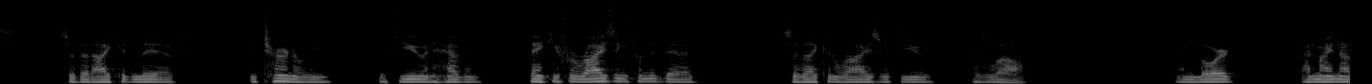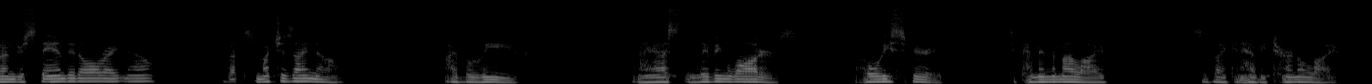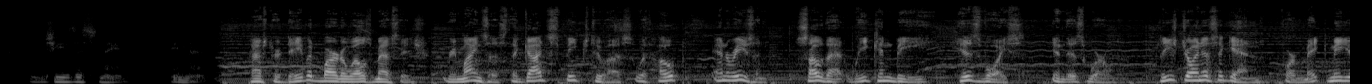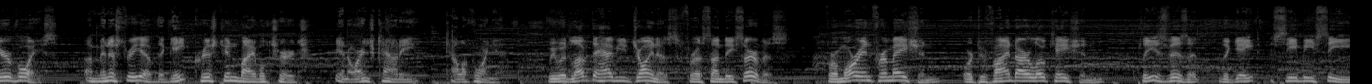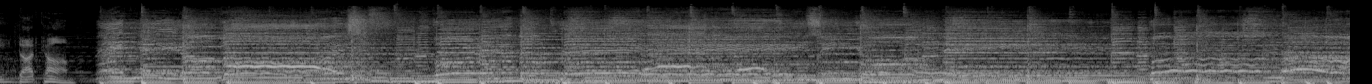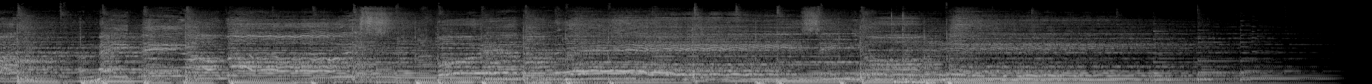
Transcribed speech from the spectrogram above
so that I could live eternally with you in heaven. Thank you for rising from the dead so that I can rise with you as well. And Lord, I might not understand it all right now, but as much as I know, I believe. And I ask the living waters, the Holy Spirit, to come into my life so that I can have eternal life. In Jesus' name, amen. Pastor David Bardowell's message reminds us that God speaks to us with hope and reason so that we can be His voice in this world. Please join us again for Make Me Your Voice, a ministry of the Gate Christian Bible Church in Orange County, California. We would love to have you join us for a Sunday service. For more information or to find our location, please visit thegatecbc.com.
